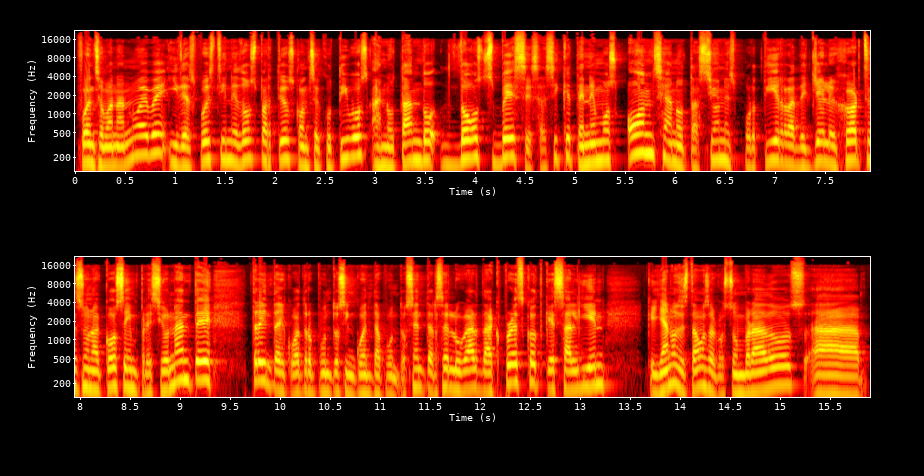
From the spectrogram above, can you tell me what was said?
fue en semana 9 y después tiene dos partidos consecutivos anotando dos veces. Así que tenemos 11 anotaciones por tierra de Jalen Hurts, es una cosa impresionante. 34.50 puntos. En tercer lugar, Dak Prescott, que es alguien que ya nos estamos acostumbrados a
